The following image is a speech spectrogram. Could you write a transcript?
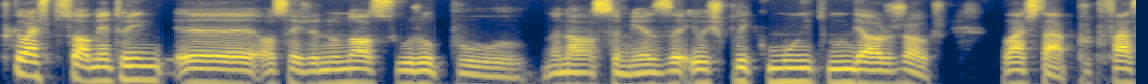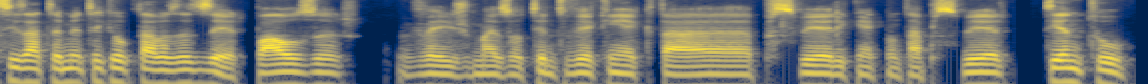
porque eu acho pessoalmente, eu, uh, ou seja, no nosso grupo, na nossa mesa, eu explico muito melhor os jogos, lá está, porque faço exatamente aquilo que estavas a dizer, pausas, vejo mais ou tento ver quem é que está a perceber e quem é que não está a perceber. Tento,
